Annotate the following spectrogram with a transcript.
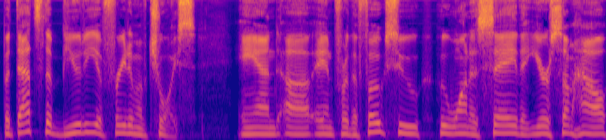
but that's the beauty of freedom of choice. And uh, and for the folks who who want to say that you're somehow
